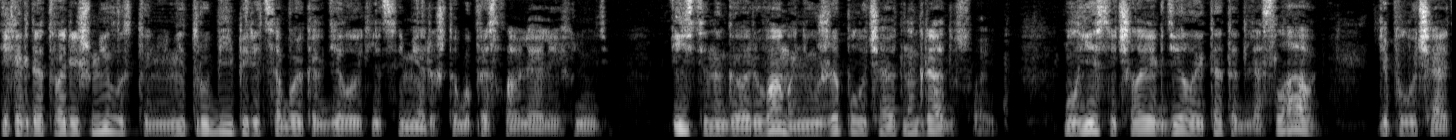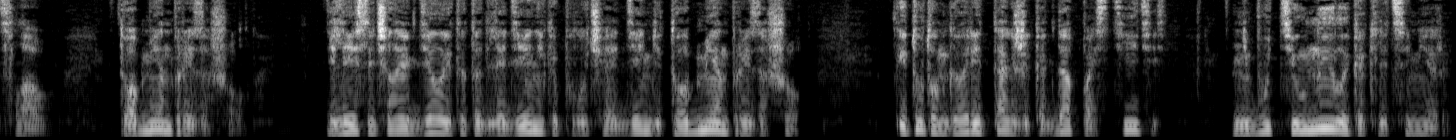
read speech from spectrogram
И когда творишь милостыню, не труби перед собой, как делают лицемеры, чтобы прославляли их люди. Истинно говорю вам, они уже получают награду свою. Мол, если человек делает это для славы и получает славу, то обмен произошел. Или если человек делает это для денег и получает деньги, то обмен произошел. И тут он говорит также, когда поститесь, не будьте унылы, как лицемеры,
